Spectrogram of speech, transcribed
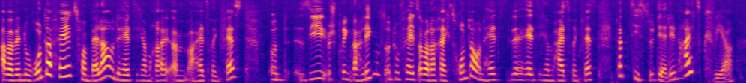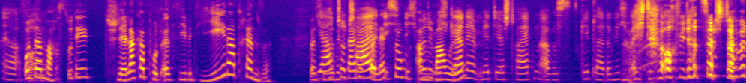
Aber wenn du runterfällst von Bella und der hält sich am, am Halsring fest und sie springt nach links und du fällst aber nach rechts runter und hältst, äh, hält sich am Halsring fest, dann ziehst du der den Hals quer. Ja, Und dann machst du den schneller kaputt als je mit jeder Trense. Weißt ja, du, so eine total. kleine Ich, Verletzung ich würde mich Maul. gerne mit dir streiten, aber es geht leider nicht, weil ich da auch wieder zustimmen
